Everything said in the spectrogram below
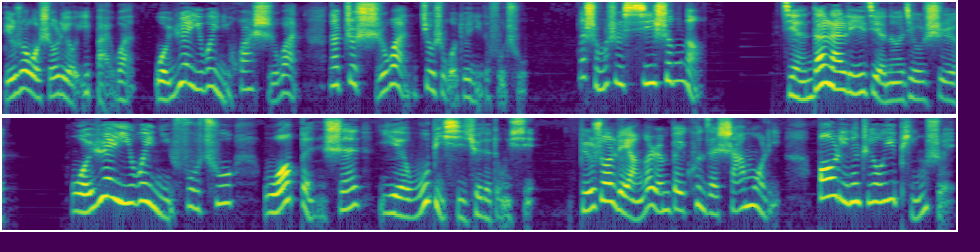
比如说，我手里有一百万，我愿意为你花十万，那这十万就是我对你的付出。那什么是牺牲呢？简单来理解呢，就是我愿意为你付出我本身也无比稀缺的东西。比如说，两个人被困在沙漠里，包里呢只有一瓶水。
